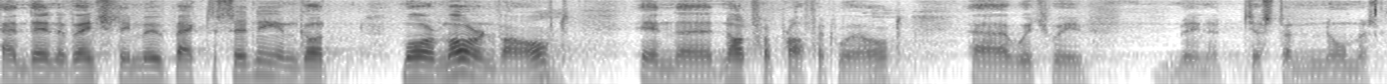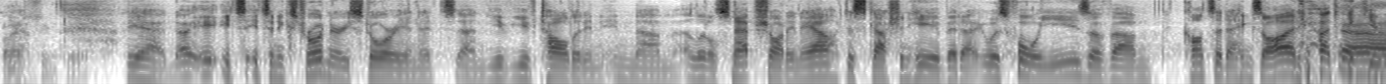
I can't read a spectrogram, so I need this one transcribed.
and then eventually moved back to Sydney and got more and more involved in the not for profit world, uh, which we've been a, just an enormous blessing to us. Yeah, no, it- it's it's an extraordinary story, and it's and you've you've told it in in um, a little snapshot in our discussion here. But uh, it was four years of um, constant anxiety. I think you're Ah,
